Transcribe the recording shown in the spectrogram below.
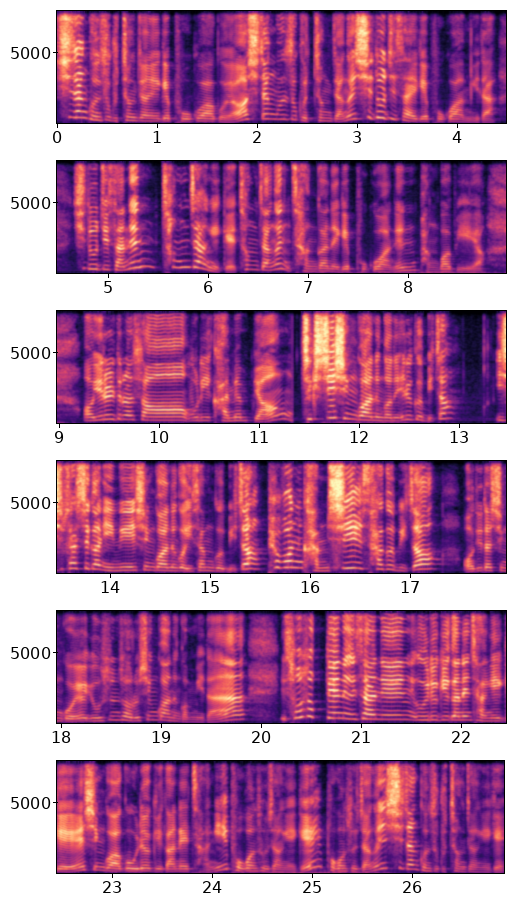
시장군수구청장에게 보고하고요. 시장군수구청장은 시도지사에게 보고합니다. 시도지사는 청장에게, 청장은 장관에게 보고하는 방법이에요. 어, 예를 들어서 우리 감염병 즉시 신고하는 거는 1급이죠? 24시간 이내에 신고하는 거 2, 3급이죠? 표본 감시 4급이죠? 어디다 신고해요? 요 순서로 신고하는 겁니다. 이 소속된 의사는 의료기관의 장에게 신고하고 의료기관의 장이 보건소장에게, 보건소장은 시장군수구청장에게,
